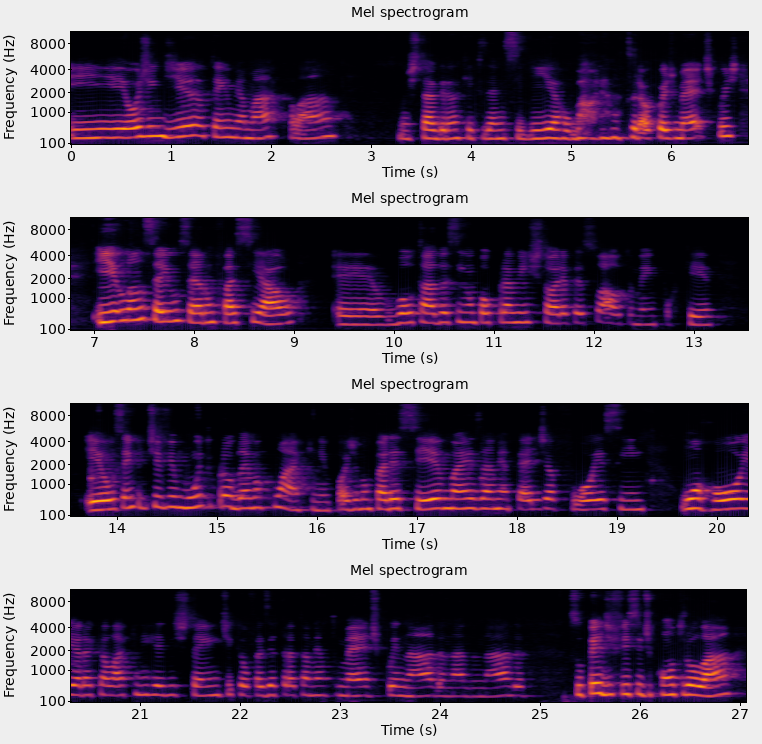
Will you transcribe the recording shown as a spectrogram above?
E hoje em dia eu tenho minha marca lá no Instagram, quem quiser me seguir, arroba Natural Cosméticos, e lancei um sérum facial é, voltado assim um pouco para minha história pessoal também, porque eu sempre tive muito problema com acne. Pode não parecer, mas a minha pele já foi assim um horror e era aquela acne resistente que eu fazia tratamento médico e nada, nada, nada, super difícil de controlar.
